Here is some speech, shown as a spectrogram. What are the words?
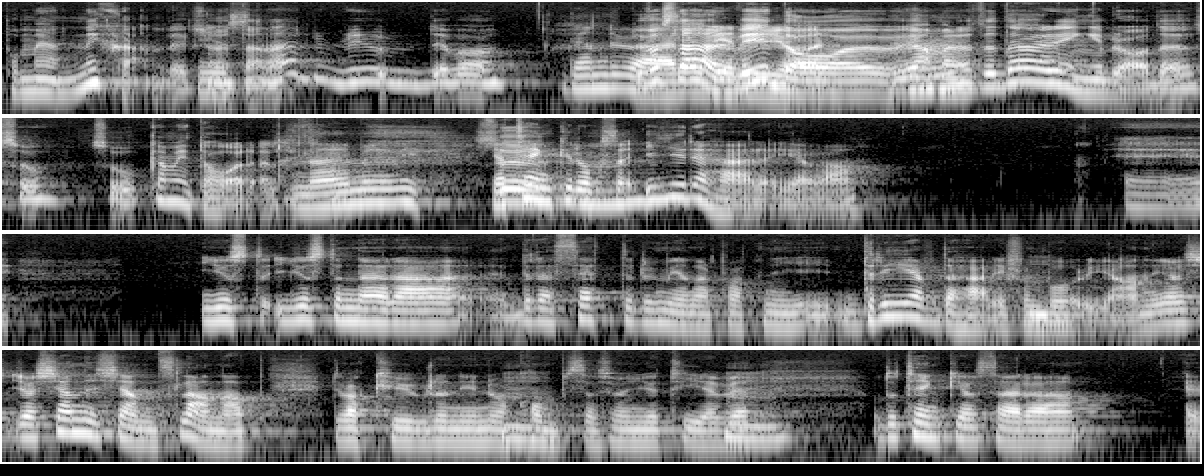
på människan? Liksom. Utan, nej, det, det var, Den du det var slarvig idag. Mm. Ja, men att det där är inget bra, det, så, så kan vi inte ha det. Liksom. Nej, men vi, jag så, tänker också mm. i det här, Eva. Eh, Just, just den där, det där sättet du menar på att ni drev det här ifrån mm. början. Jag, jag, känner känslan att det var kul och ni är några mm. kompisar som gör TV. Mm. Och då tänker jag så här, eh,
